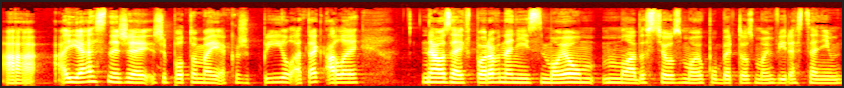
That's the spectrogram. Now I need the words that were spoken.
a, a jasné, že, že potom aj akože píl a tak, ale naozaj v porovnaní s mojou mladosťou, s mojou pubertou, s mojim vyrastaním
